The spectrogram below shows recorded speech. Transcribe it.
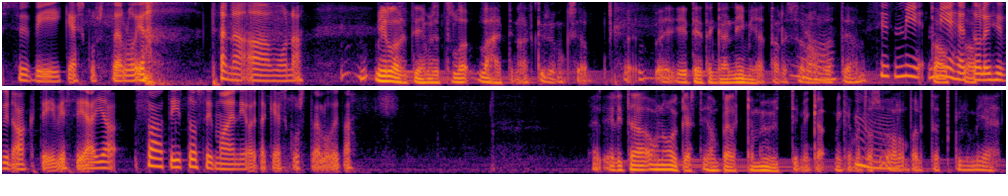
syviä keskusteluja tänä aamuna. Millaiset ihmiset sulle lähetti näitä kysymyksiä? Ei tietenkään nimiä tarvitse sanoa. Että ihan siis mie- miehet oli hyvin aktiivisia ja saatiin tosi mainioita keskusteluita. Eli, eli tämä on oikeasti ihan pelkkä myytti, mikä, mikä me tuossa mm. alun perin, että kyllä miehet,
